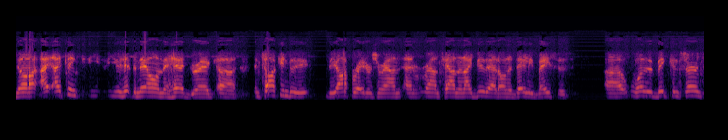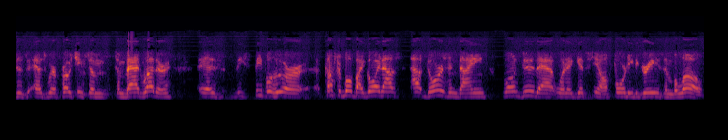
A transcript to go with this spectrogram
No, I, I think you hit the nail on the head, Greg. Uh, in talking to the operators around around town, and I do that on a daily basis. Uh, one of the big concerns is as we're approaching some some bad weather, is these people who are comfortable by going out outdoors and dining won't do that when it gets you know 40 degrees and below.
